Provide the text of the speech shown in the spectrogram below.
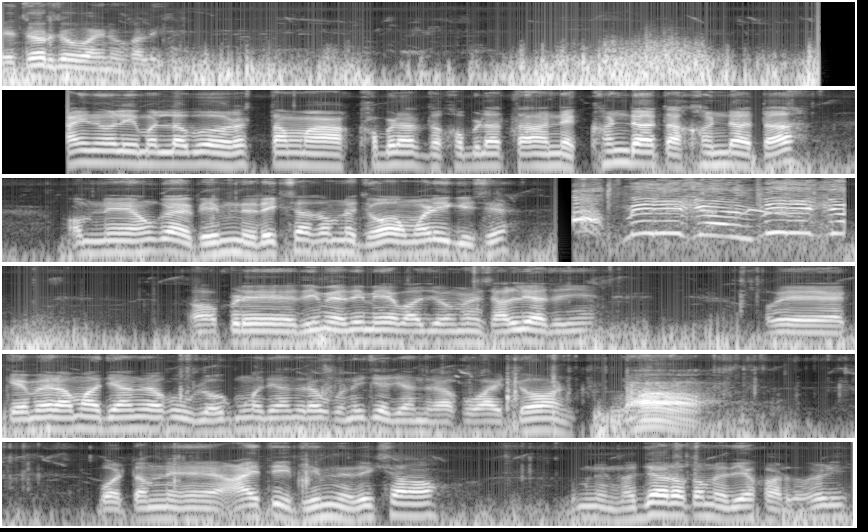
વેધર જોવાયનું ખાલી. ફાઇનલી મતલબ રસ્તામાં ખબડાતા ખબડાતા અને ખંડાતા ખંડાતા અમને શું કહે ભીમની રિક્ષા તો અમને જોવા મળી ગઈ છે. આપણે ધીમે ધીમે એ બાજુ અમે ચાલ્યા જઈએ હવે કેમેરામાં ધ્યાન રાખવું બ્લોગમાં ધ્યાન રાખવું, નીચે ધ્યાન રાખવું આઈ ડોન્ટ બટ તમને અહીંથી ભીમની રિક્ષાનો તમને નજારો તમને દેખાડતો રેડી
